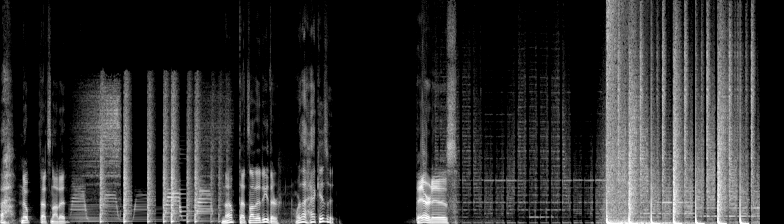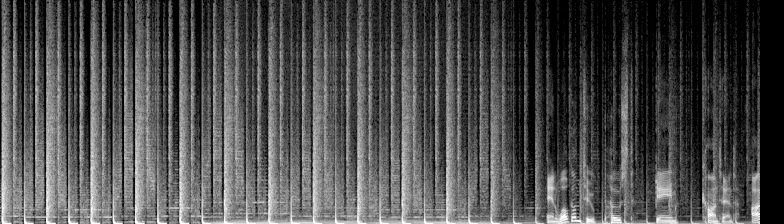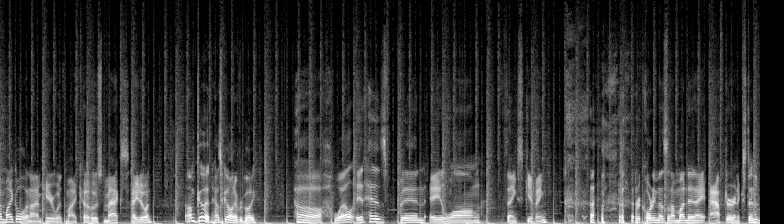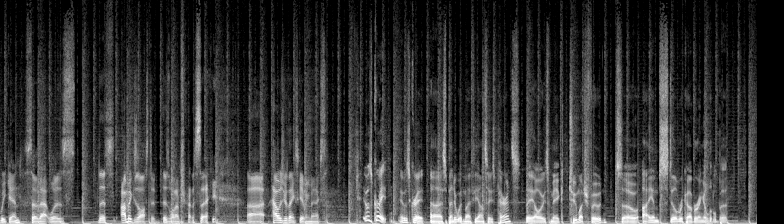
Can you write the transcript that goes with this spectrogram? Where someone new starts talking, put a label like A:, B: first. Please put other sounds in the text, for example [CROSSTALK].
A: [SIGHS] Nope, that's not it. Nope, that's not it either. Where the heck is it? There it is. And welcome to post game content. I'm Michael, and I'm here with my co-host Max. How you doing?
B: I'm good. How's it going, everybody?
A: Oh well, it has been a long Thanksgiving. [LAUGHS] Recording this on a Monday night after an extended weekend, so that was this. I'm exhausted, is what I'm trying to say. Uh, how was your Thanksgiving, Max?
B: It was great. It was great. Uh, I spent it with my fiance's parents. They always make too much food, so I am still recovering a little bit.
